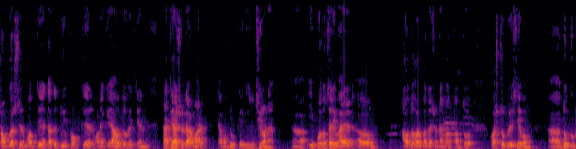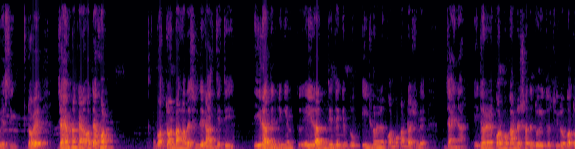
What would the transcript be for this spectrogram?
সংঘর্ষের মধ্যে তাদের দুই পক্ষের অনেকে আহত হয়েছেন, তাতে আসলে আমার তেমন দুঃখের কিছু ছিল না। এই পথচারী ভাইয়ের আহত হওয়ার কথা শুনে আমি অত্যন্ত কষ্ট পেয়েছি এবং দুঃখ পেয়েছি। তবে যাই হোক না কেন, দেখুন, বর্তমান বাংলাদেশের যে রাজনীতি, এই রাজনীতি কিন্তু, এই রাজনীতিতে কিন্তু এই ধরনের কর্মকাণ্ড আসলে যায় না। এই ধরনের কর্মকাণ্ডের সাথে জড়িত ছিল গত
